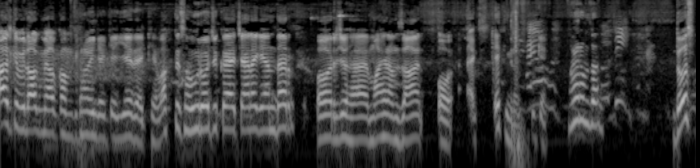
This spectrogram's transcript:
आज के व्लॉग में आपको हम दिखाएँगे कि ये देखें वक्त सहूर हो चुका है चाइना के अंदर और जो है माह रमज़ान और एक मिनट ठीक है। माह रमज़ान। दोस्त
